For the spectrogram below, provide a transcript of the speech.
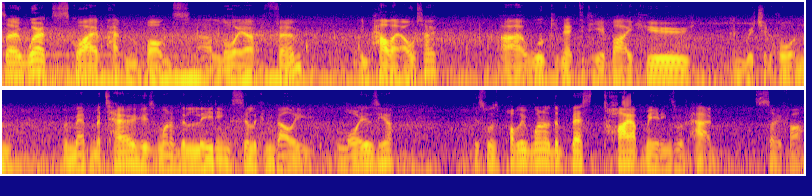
So we're at the Squire Patton Boggs uh, lawyer firm in Palo Alto. Uh, we're connected here by Hugh and Richard Horton. We met Matteo, who's one of the leading Silicon Valley lawyers here. This was probably one of the best tie-up meetings we've had so far.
